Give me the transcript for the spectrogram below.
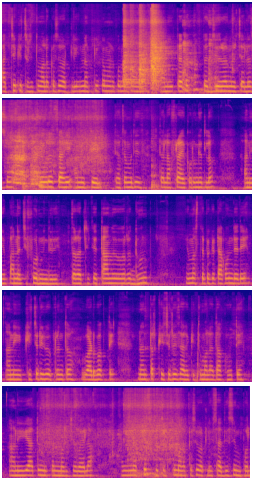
आजची खिचडी तुम्हाला कशी वाटली? नक्की कमेंट करून सांगा. आणि त्याच्यात फक्त जिरं मिरच्या लसूण एवढंच आहे आणि तेल. त्याच्यामध्ये त्याला फ्राय करून घेतलं आणि पाण्याची फोडणी दिली. तर तिथे तांदूळ वगैरे धुवून मी मस्तपैकी टाकून देते आणि खिचडी होईपर्यंत वाट बघते. नंतर खिचडी झाली की तुम्हाला दाखवते आणि या तुम्ही पण मग जेवायला. आणि नक्कीच खिचडी तुम्हाला कशी वाटली? साधी सिंपल.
